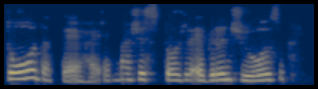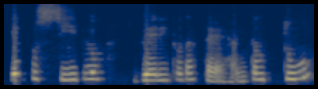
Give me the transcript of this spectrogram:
toda a terra, é majestoso, é grandioso e é possível ver em toda a terra. Então, tu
